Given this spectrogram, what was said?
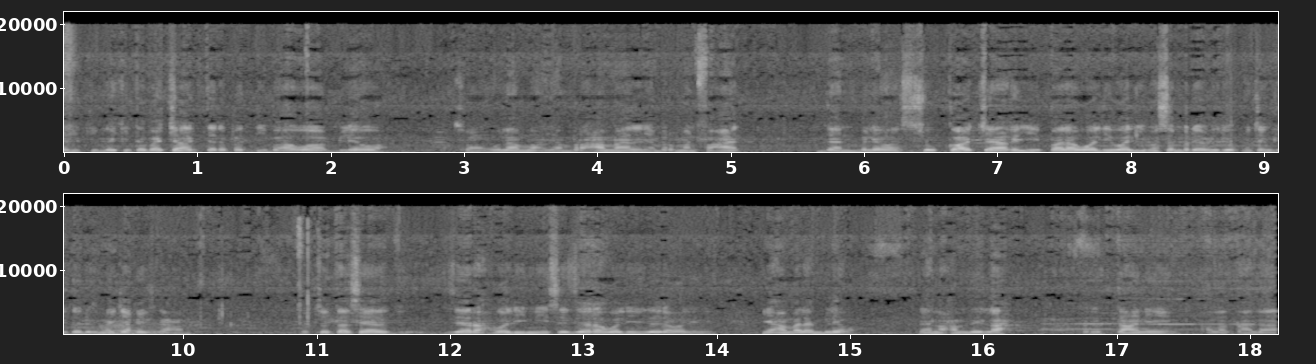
Dan bila kita baca kita dapati bahawa beliau Seorang ulama yang beramal, yang bermanfaat dan beliau suka cari para wali-wali masa beliau hidup macam kita duduk mencari sekarang. Contoh saya ziarah wali ni, saya ziarah wali ni, ziarah wali ni. Ini amalan beliau. Dan Alhamdulillah pada petang ni Allah Ta'ala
